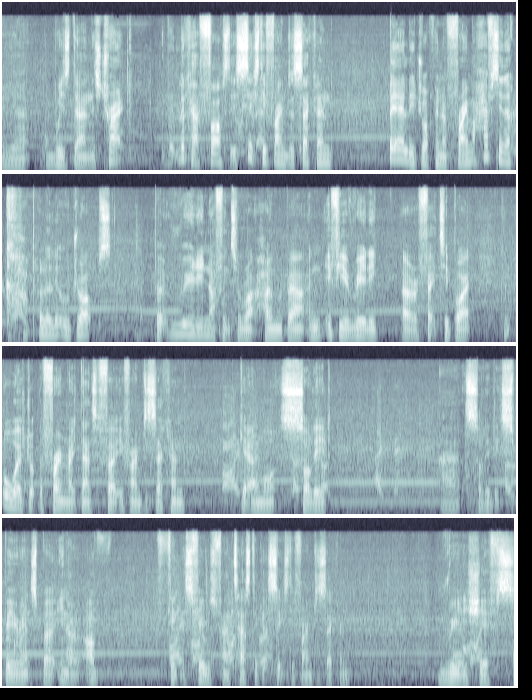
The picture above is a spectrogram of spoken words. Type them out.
We uh, whiz down this track. But look how fast it is, 60 frames a second, barely dropping a frame. I have seen a couple of little drops, but really nothing to write home about. And if you really are affected by it, you can always drop the frame rate down to 30 frames a second, get a more solid, uh, solid experience. But you know, I've think this feels fantastic at 60 frames a second. Really shifts.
